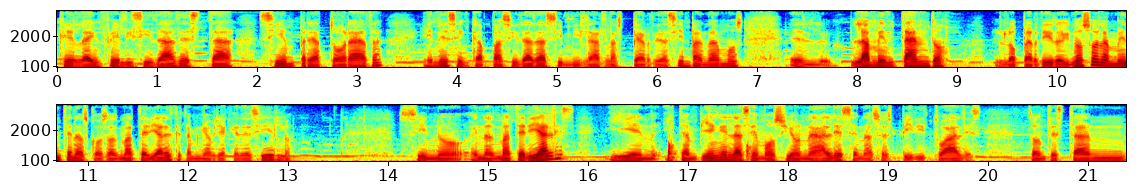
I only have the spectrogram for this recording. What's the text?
que la infelicidad está siempre atorada en esa incapacidad de asimilar las pérdidas. Siempre andamos lamentando lo perdido y no solamente en las cosas materiales, que también habría que decirlo, sino en las materiales y, en, y también en las emocionales, en las espirituales, donde están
